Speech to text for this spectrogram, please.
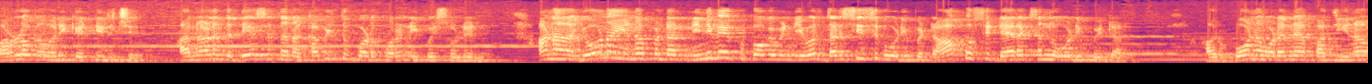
பரலோகம் வரைக்கும் எட்டிருச்சு. அதனால இந்த தேசத்தை நான் கவிழ்த்து போட போறேன் நீ போய் சொல்லு ஆனா யோனா என்ன பண்றாரு? நினைவேக்கு போக வேண்டியவர் தர்சீசுக்கு ஓடி போயிட்டார். ஆப்போசிட் டைரக்ஷன்ல ஓடி போயிட்டார். அவர் போன உடனே பார்த்தீங்கன்னா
